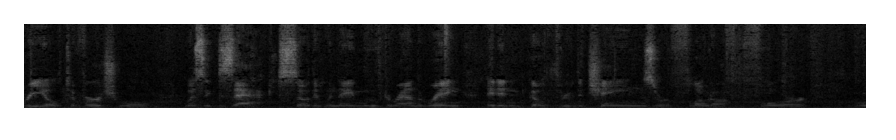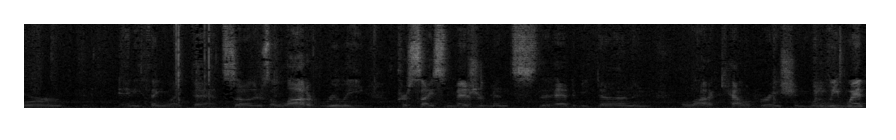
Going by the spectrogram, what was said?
real to virtual was exact, so that when they moved around the ring, they didn't go through the chains or float off the floor or anything like that. So there's a lot of really precise measurements that had to be done and a lot of calibration. When we went,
